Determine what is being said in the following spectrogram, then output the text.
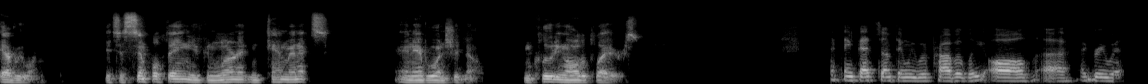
Everyone. It's a simple thing. You can learn it in 10 minutes, and everyone should know, including all the players. I think that's something we would probably all uh, agree with.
